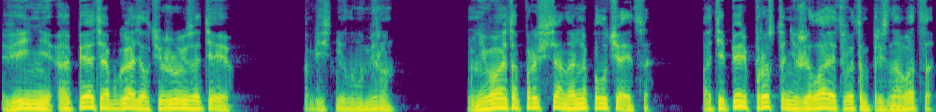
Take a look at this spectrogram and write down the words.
Винни опять обгадил чужую затею, — объяснил ему Мирон. У него это профессионально получается. А теперь просто не желает в этом признаваться.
